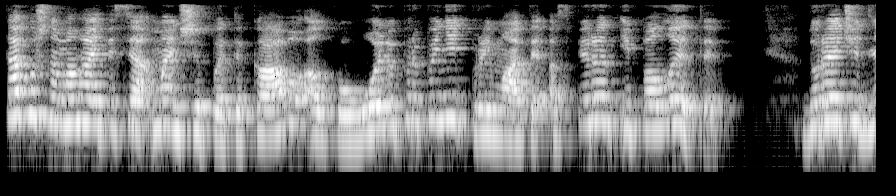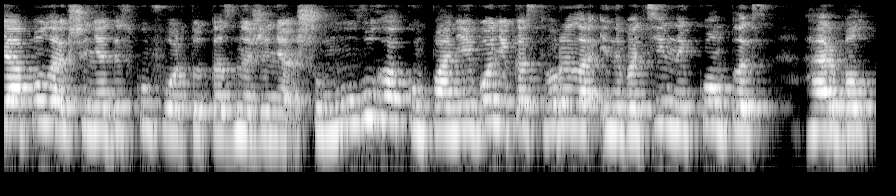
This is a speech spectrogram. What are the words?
Також намагайтеся менше пити каву, алкоголю, припиніть приймати аспірин і палити. До речі, для полегшення дискомфорту та зниження шуму вухах компанія Івоніка створила інноваційний комплекс Herbal.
